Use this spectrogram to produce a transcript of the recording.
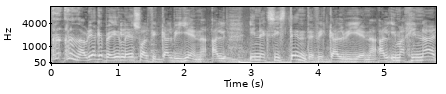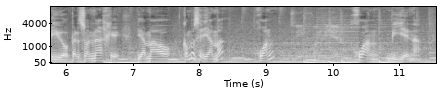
Habría que pedirle eso al fiscal Villena, al inexistente fiscal Villena, al imaginario personaje llamado, ¿cómo se llama? ¿Juan? Sí, Juan Villena. Juan Villena.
